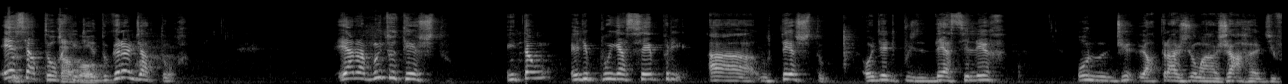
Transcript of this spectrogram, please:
Esse ator Tá bom. querido, grande ator, era muito texto. Então, ele punha sempre ah, o texto, onde ele pudesse ler, ou de- atrás de uma jarra de,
